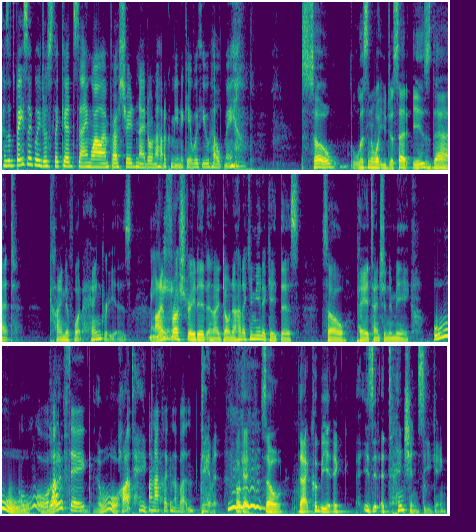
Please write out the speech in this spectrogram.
Because it's basically just the kid saying, Wow, I'm frustrated and I don't know how to communicate with you. Help me. So, listen to what you just said. Is that kind of what hangry is? Maybe. I'm frustrated and I don't know how to communicate this. So, pay attention to me. Ooh. Ooh, what hot if take. Ooh, hot take. I'm not clicking the button. Damn it. Okay, so that could be it. Is it attention seeking?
